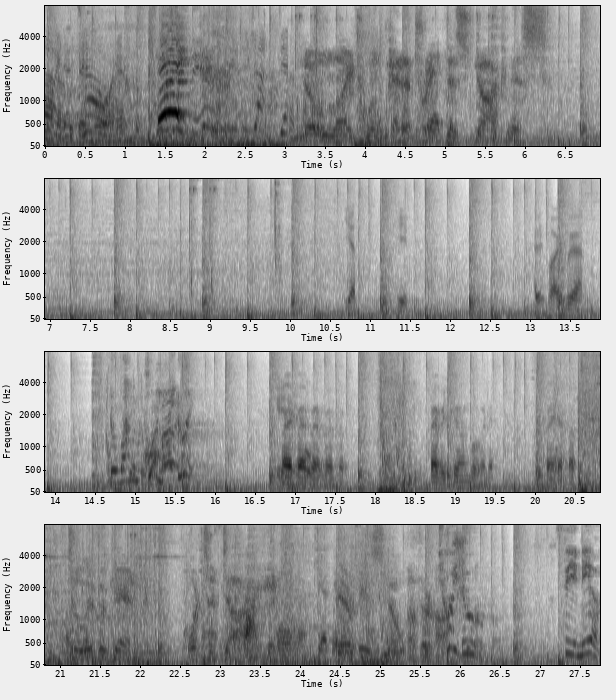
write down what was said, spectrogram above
ห้าแล้วกูเจอโง่เนี่ยเฮ้ย No light will penetrate this darkness. เยียดผิดเฮ้ยปล่อยเพื่อนระวังพุ่มไม้ด้วยไปไปไปไปไปไปไปเชื่อข้างบนกันเลยไปแต่แป๊บ To live again or to สาม die. ชั่วโมงอะเคลียร์เสร็จ There is no other ช่วยดู option. ซีเนียร์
